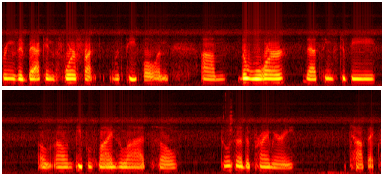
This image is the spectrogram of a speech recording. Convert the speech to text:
brings it back in the forefront with people. And um, the war that seems to be on people's minds a lot. So those are the primary topics.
